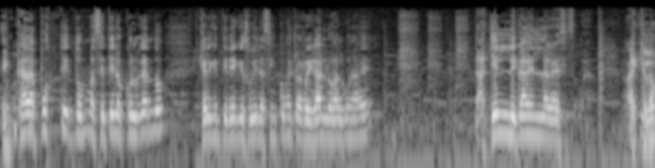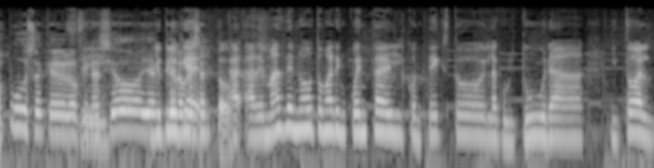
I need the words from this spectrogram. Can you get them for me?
En cada poste, dos maceteros colgando que alguien tenía que subir a 5 metros a regarlos alguna vez. ¿A quién le cabe en la cabeza esa weá? Al que los puso, el que lo Sí. financió y el Yo que creo lo que presentó. a- además de no tomar en cuenta el contexto, la cultura y todo el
